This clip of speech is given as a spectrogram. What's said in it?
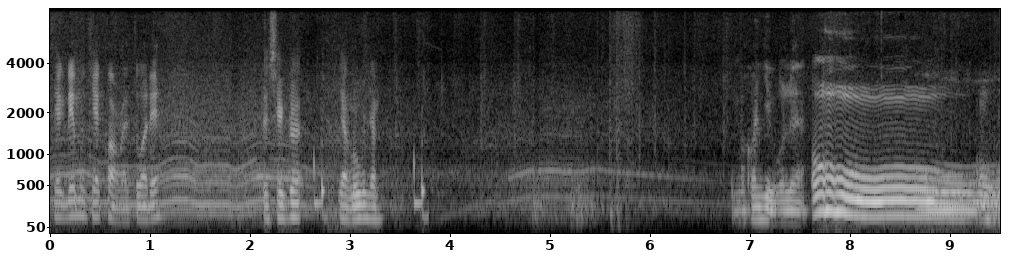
เช็คดิมึงเช็คของในตัวดิจะเช็คด้วยอยากรู้เหมือนกัน ผมเป็นคนหิวกันเลยโอ้โหโอ้โห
